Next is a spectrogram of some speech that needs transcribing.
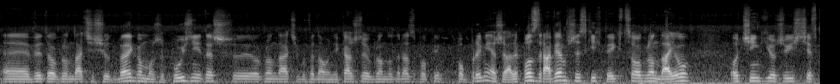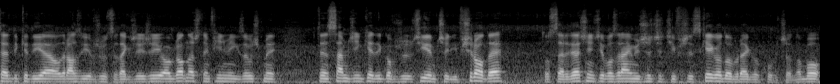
E, Wy to oglądacie 7, może później też e, oglądacie, bo wiadomo, nie każdy ogląda od razu po, po premierze, ale pozdrawiam wszystkich tych, co oglądają odcinki oczywiście wtedy, kiedy ja od razu je wrzucę. Także jeżeli oglądasz ten filmik, załóżmy w ten sam dzień, kiedy go wrzuciłem, czyli w środę, to serdecznie Cię pozdrawiam i życzę Ci wszystkiego dobrego, kurczę, no bo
